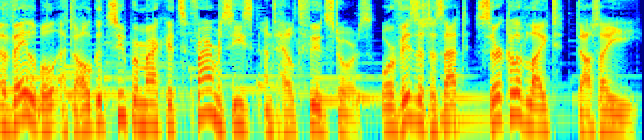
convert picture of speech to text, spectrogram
Available at all good supermarkets, pharmacies, and health food stores. Or visit us at circleoflight.ie.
